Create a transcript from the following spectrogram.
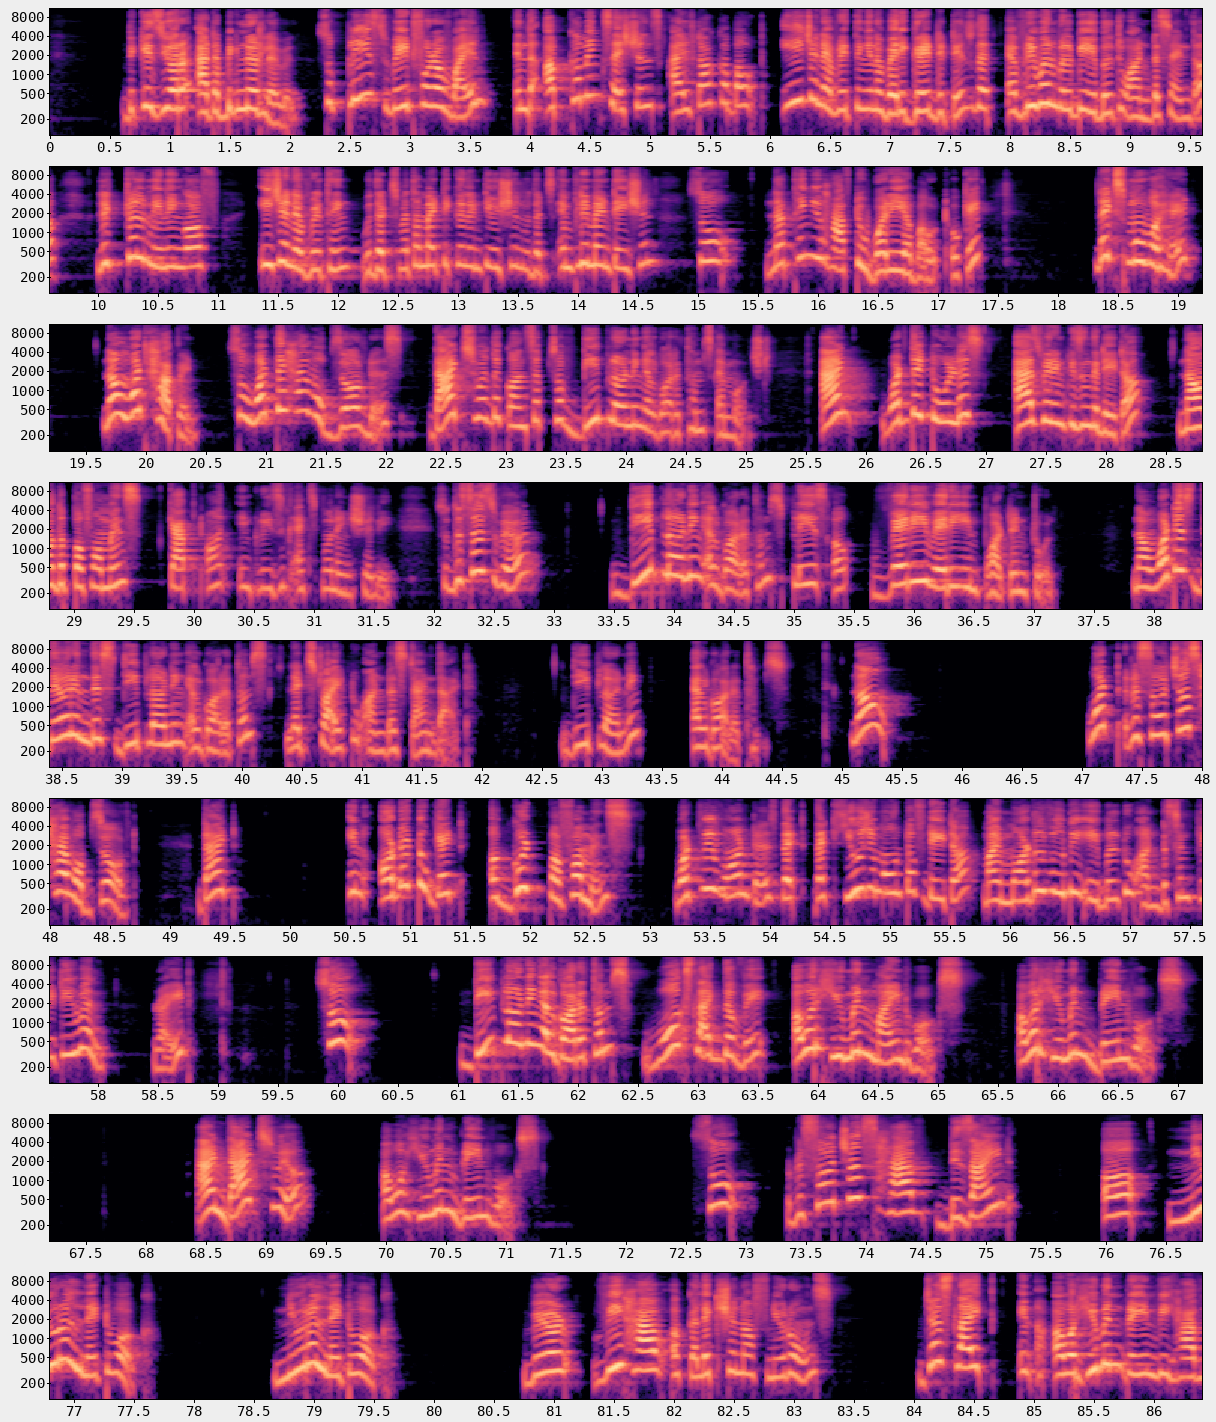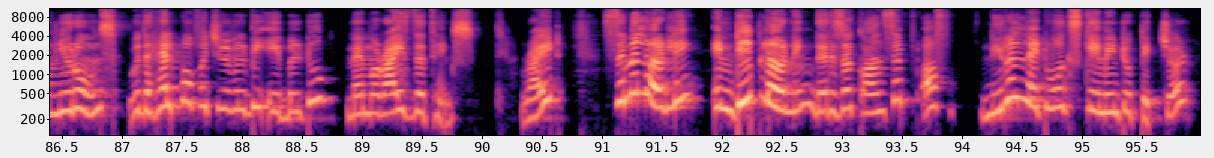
because you're at a beginner level. So please wait for a while. In the upcoming sessions, I'll talk about each and everything in a very great detail so that everyone will be able to understand the literal meaning of each and everything with its mathematical intuition, with its implementation. So nothing you have to worry about, okay? Let's move ahead. Now what happened? So what they have observed is that's where the concepts of deep learning algorithms emerged. And what they told us as we're increasing the data, now the performance kept on increasing exponentially. So this is where deep learning algorithms plays a very, very important role. Now, what is there in this deep learning algorithms? Let's try to understand that. Deep learning algorithms. Now, what researchers have observed that in order to get a good performance, what we want is that that huge amount of data my model will be able to understand pretty well, right? So deep learning algorithms works like the way our human mind works, our human brain works. And that's where our human brain works. So researchers have designed a neural network, neural network, where we have a collection of neurons, just like in our human brain, we have neurons with the help of which we will be able to memorize the things, right? Similarly, in deep learning, there is a concept of neural networks came into picture,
